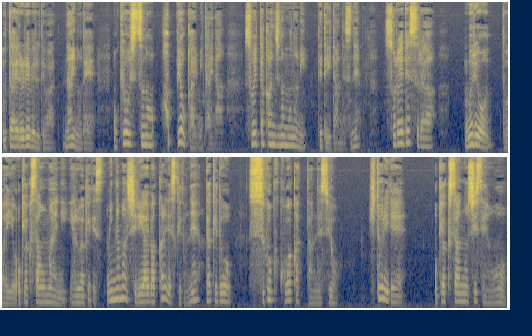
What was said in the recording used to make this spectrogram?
歌えるレベルではないのでお教室の発表会みたいなそういった感じのものに出ていたんですね。それですら無料とはいえお客さんを前にやるわけです。みんなまあ知り合いばっかりですけどね。だけどすごく怖かったんですよ。一人でお客さんの視線を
